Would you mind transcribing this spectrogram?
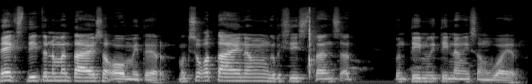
Next, dito naman tayo sa ohmmeter. Magsukat tayo ng resistance at continuity ng isang wire.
